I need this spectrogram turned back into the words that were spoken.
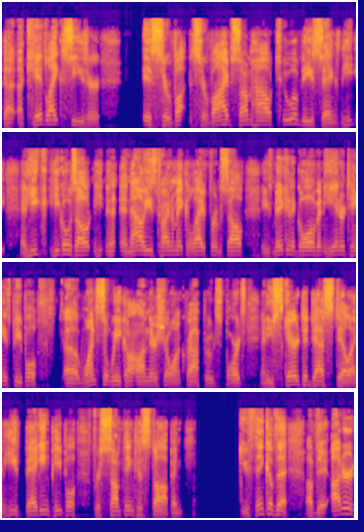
that a kid like Cesar is survive survive somehow two of these things. And he and he he goes out and, he, and, now he's trying to make a life for himself. He's making a go of it and he entertains people uh, once a week on their show on craft brewed sports and he's scared to death still and he's begging people for something to stop. And you think of the of the utter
